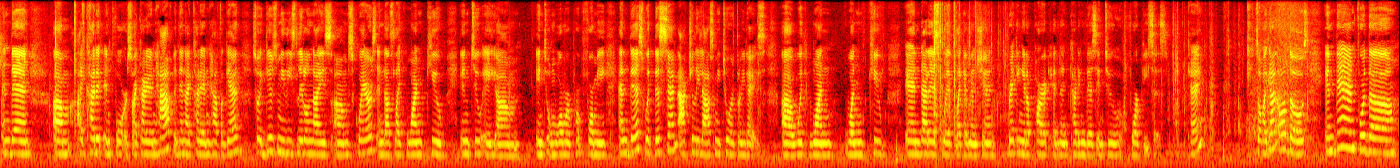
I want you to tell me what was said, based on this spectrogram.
and then um, I cut it in four. So I cut it in half and then I cut it in half again. So it gives me these little nice um, squares and that's like one cube into a um, into a warmer for me and this with this scent actually lasts me two or three days uh, with one one cube and that is with like I mentioned breaking it apart and then cutting this into four pieces okay? So I got all those. And then for the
